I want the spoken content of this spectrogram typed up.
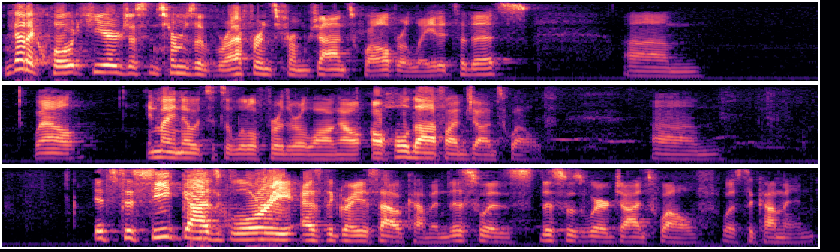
I've got a quote here just in terms of reference from John 12 related to this. Um, well, in my notes, it's a little further along. I'll, I'll hold off on John 12. Um, it's to seek God's glory as the greatest outcome, and this was this was where John 12 was to come in.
